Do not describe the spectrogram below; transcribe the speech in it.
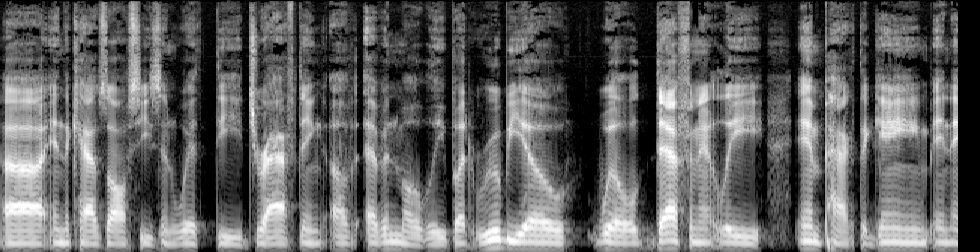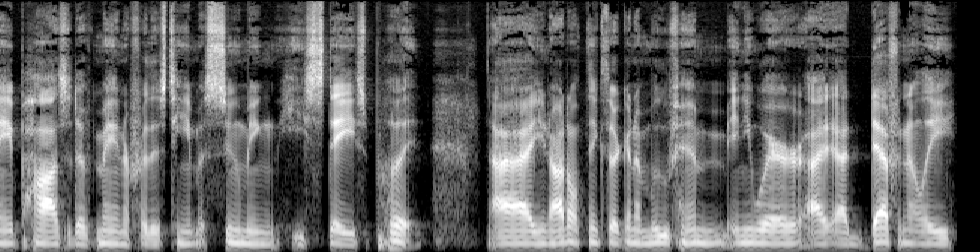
uh, in the Cavs offseason with the drafting of Evan Mobley, but Rubio will definitely impact the game in a positive manner for this team, assuming he stays put. I, you know, I don't think they're going to move him anywhere. I, I, definitely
